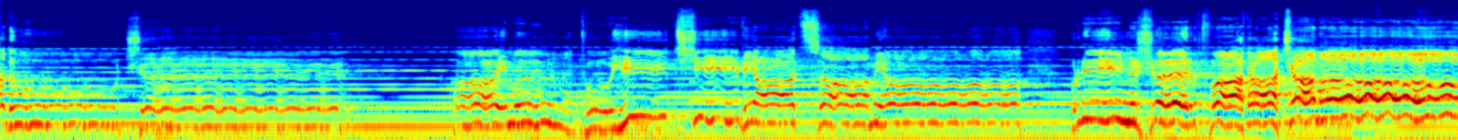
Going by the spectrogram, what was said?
aduce. Ai tu ici viața mea, prin jertfa ta cea mare.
